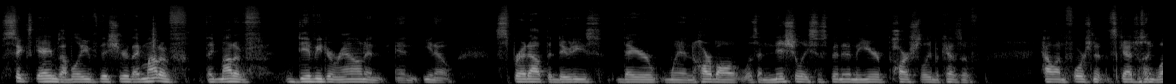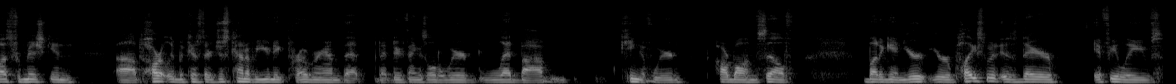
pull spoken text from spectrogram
six games I believe this year they might have they might have divvied around and and you know spread out the duties there when Harbaugh was initially suspended in the year partially because of how unfortunate the scheduling was for Michigan uh, partly because they're just kind of a unique program that that do things a little weird, led by King of Weird, Harbaugh himself. But again, your your replacement is there if he leaves.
